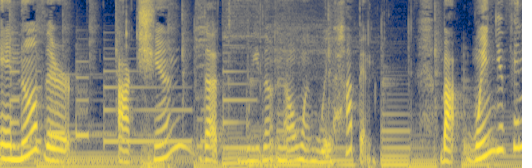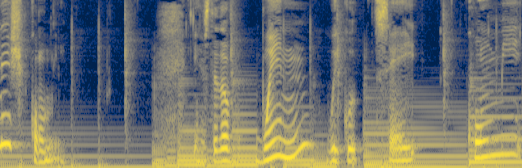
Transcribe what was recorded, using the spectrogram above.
another action that we don't know when will happen. But when you finish, call me. Instead of when, we could say, call me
